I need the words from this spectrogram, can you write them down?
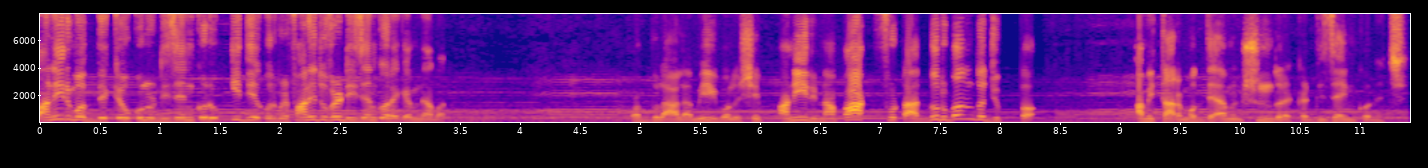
পানির মধ্যে কেউ কোনো ডিজাইন করুক, কি দিয়ে করবে? পানির উপরে ডিজাইন করে কেমনে আবার? রব্বুল আলমী বলে, সেই পানির নাপাক ফোঁটা দুর্গন্ধযুক্ত। আমি তার মধ্যে এমন সুন্দর একটা ডিজাইন করেছি।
